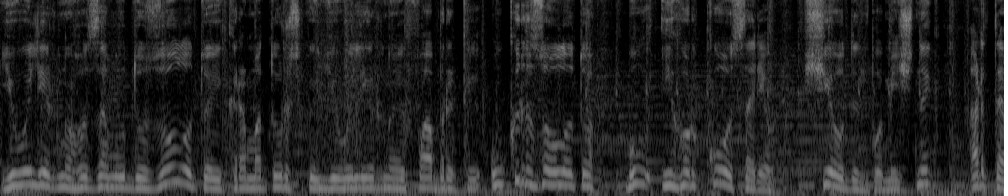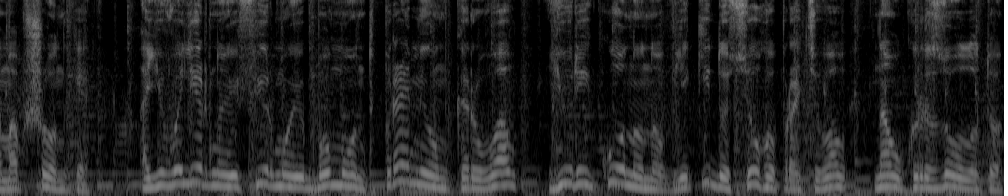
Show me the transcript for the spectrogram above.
ювелірного заводу Золото і Краматорської ювелірної фабрики Укрзолото був Ігор Косарєв, ще один помічник Артема Пшонки. А ювелірною фірмою Бомонт Преміум керував Юрій Кононов, який до цього працював на Укрзолото.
